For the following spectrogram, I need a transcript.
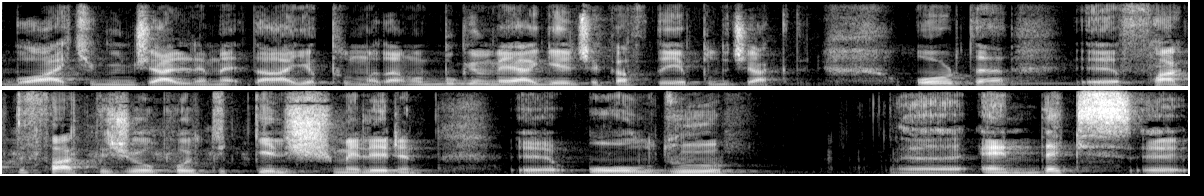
Bu ayki güncelleme daha yapılmadı ama bugün veya gelecek hafta yapılacaktır. Orada e, farklı farklı jeopolitik gelişmelerin e, olduğu e, endeks e,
